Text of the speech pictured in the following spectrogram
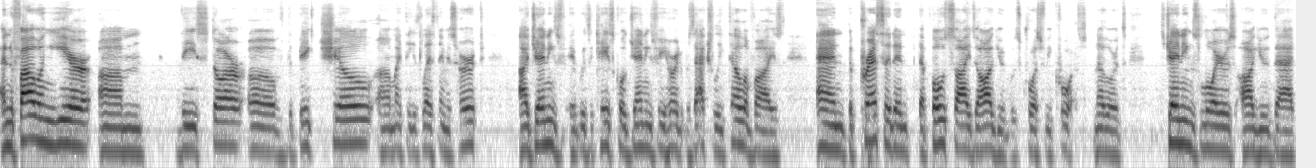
and the following year, um, the star of The Big Chill. Um, I think his last name is Hurt. Uh, Jennings, it was a case called Jennings v. Hurt. It was actually televised. And the precedent that both sides argued was cross v. cross. In other words, Jennings' lawyers argued that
